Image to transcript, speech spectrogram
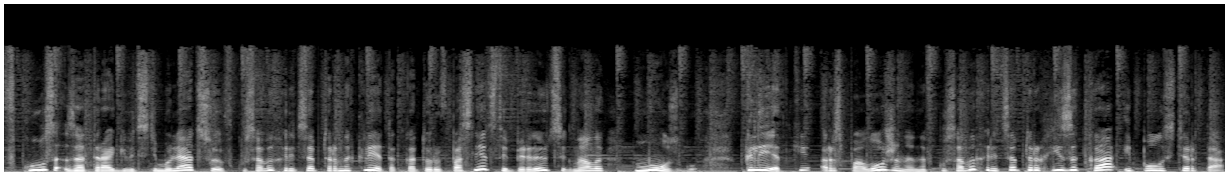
Вкус затрагивает стимуляцию вкусовых рецепторных клеток, которые впоследствии передают сигналы мозгу. Клетки расположены на вкусовых рецепторах языка и полости рта.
